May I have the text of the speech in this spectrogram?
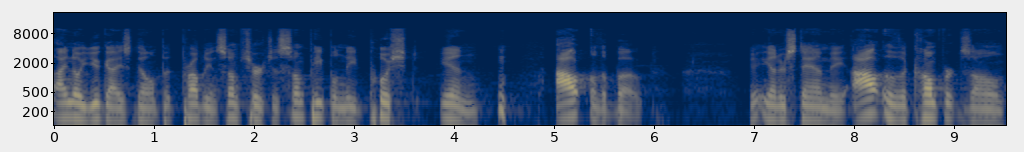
I know you guys don't, but probably in some churches, some people need pushed in out of the boat. You understand me? Out of the comfort zone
